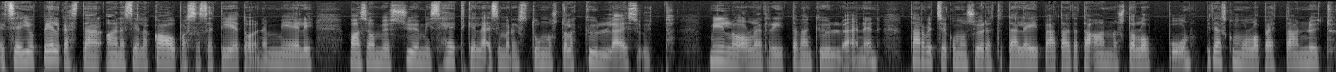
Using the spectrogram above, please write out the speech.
että se ei ole pelkästään aina siellä kaupassa se tietoinen mieli, vaan se on myös syömishetkellä esimerkiksi tunnustella kylläisyyttä. Milloin olen riittävän kylläinen? Tarvitseeko mun syödä tätä leipää tai tätä annosta loppuun? Pitäisikö mun lopettaa nyt?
